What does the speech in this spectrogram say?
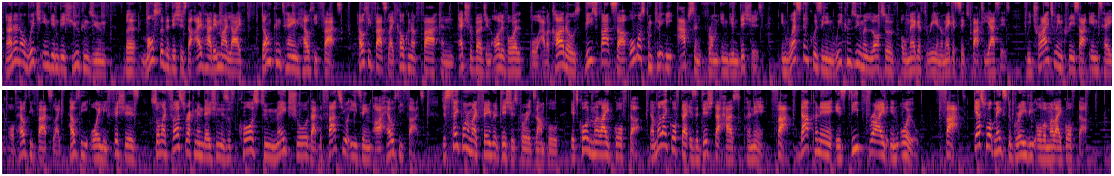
Now I don't know which Indian dish you consume, but most of the dishes that I've had in my life don't contain healthy fats. Healthy fats like coconut fat and extra virgin olive oil or avocados, these fats are almost completely absent from Indian dishes. In Western cuisine, we consume a lot of omega-3 and omega-6 fatty acids. We try to increase our intake of healthy fats like healthy oily fishes. So my first recommendation is of course to make sure that the fats you're eating are healthy fats. Just take one of my favorite dishes for example, it's called malai kofta. Now malai kofta is a dish that has paneer, fat. That paneer is deep fried in oil, fat. Guess what makes the gravy of a malai kofta?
